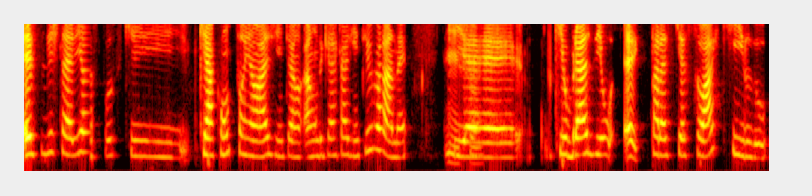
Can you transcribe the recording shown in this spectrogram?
Esses estereótipos que, que acompanham a gente, a- aonde quer que a gente vá, né? Que Isso. é que o Brasil é, parece que é só aquilo,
